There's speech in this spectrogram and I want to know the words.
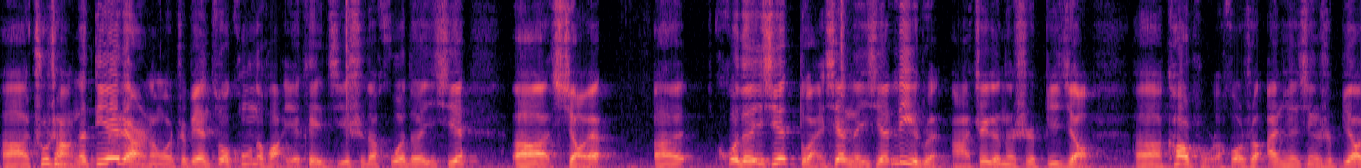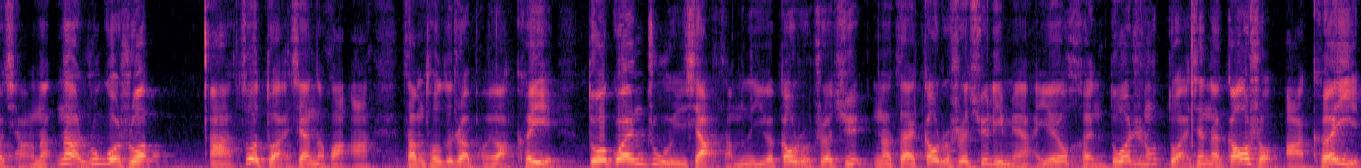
啊出场；那跌一点呢，我这边做空的话，也可以及时的获得一些啊小。呃，获得一些短线的一些利润啊，这个呢是比较呃靠谱的，或者说安全性是比较强的。那如果说啊做短线的话啊，咱们投资者朋友啊可以多关注一下咱们的一个高手社区。那在高手社区里面啊，也有很多这种短线的高手啊，可以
